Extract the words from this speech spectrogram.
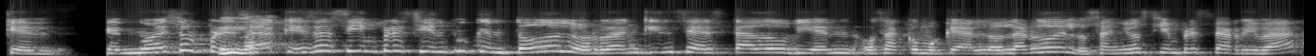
que, no es sorpresa, que esa siempre siento que en todos los rankings se ha estado bien, o sea, como que a lo largo de los años siempre está arriba.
